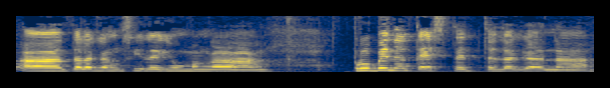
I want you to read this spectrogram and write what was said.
uh, talagang sila yung mga proven and tested talaga na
